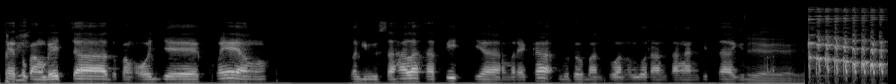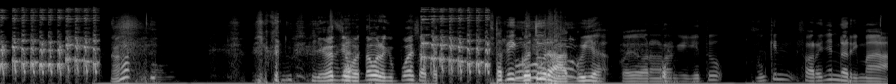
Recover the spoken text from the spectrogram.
kayak Tapi- tukang beca, tukang ojek, pokoknya yang lagi usaha lah tapi ya mereka butuh bantuan uluran tangan kita gitu. Iya iya iya. Ya kan siapa tahu lagi puasa. Tapi gue tuh ragu ya, kayak orang-orang kayak gitu mungkin sorenya nerima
